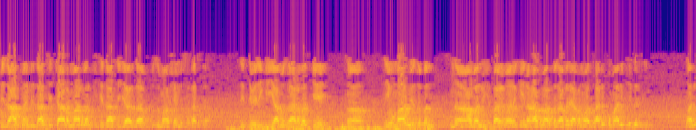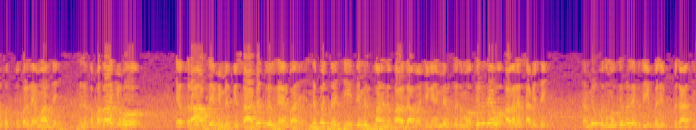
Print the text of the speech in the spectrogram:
فضات میں فضات سے چار مارور کی جدا تجارت زماخ مسخر کا دیتے ہوئے کہ یا مزاربت کے یہ مال میں دبل عمل باغ مال کے نہ اخبار خدا کرے اگر مال کو مالک نہیں کرتی مالک خود پر دے، مال دے. نے کو پتہ کہ ہو اقرار دے مل کے ثابت للغیر بانے. نہ پتہ تجدید دے ملک بانے نہ فائدہ ہوا کہ ملک کو مؤخر دے، وہ اگر ثابت ہے. نہ ملک کو مؤخر دے کدی بڑی بدا دی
